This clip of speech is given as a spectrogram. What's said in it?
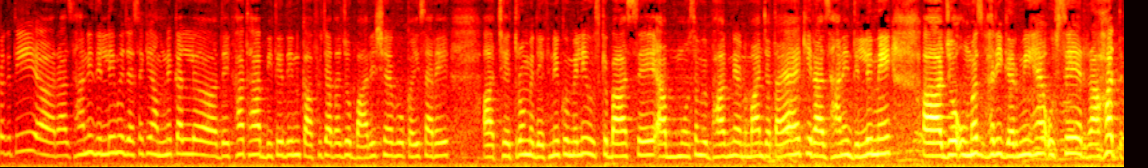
प्रगति राजधानी दिल्ली में जैसा कि हमने कल देखा था, बीते दिन काफ़ी ज़्यादा जो बारिश है वो कई सारे क्षेत्रों में देखने को मिली। उसके बाद से अब मौसम विभाग ने अनुमान जताया है कि राजधानी दिल्ली में जो उमस भरी गर्मी है उससे राहत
